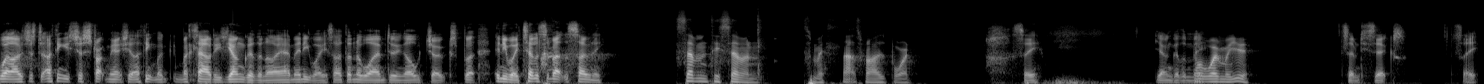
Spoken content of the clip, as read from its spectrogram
Well, I was just. I think it's just struck me. Actually, I think MacLeod is younger than I am anyway, so I don't know why I'm doing old jokes. But anyway, tell us about the Sony. Seventy-seven, Smith. That's when I was born. See, younger than me. Well, when were you? 76. See,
